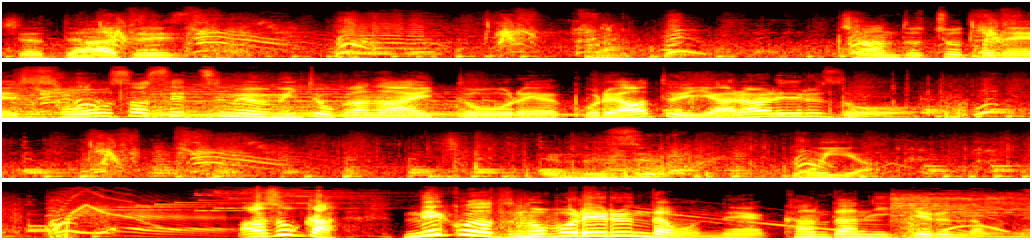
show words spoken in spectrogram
ちょっと後でちゃんとちょっとね操作説明を見とかないと俺これ後でやられるぞ。えむずっ。もういいやあそっか。猫だと登れるんだもんね。簡単にいけるんだもんね。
